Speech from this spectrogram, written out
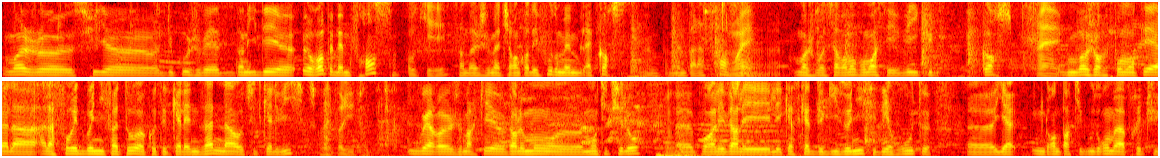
Moi, je suis. euh, du coup, je vais être dans l'idée euh, Europe et même France. Ok. Enfin, je vais m'attirer encore des foudres, même la Corse. Même, même pas la France. Ouais. hein. Moi, je vois ça vraiment pour moi, c'est véhicule Corse. Ouais, Je me vois genre pour monter à la, à la forêt de Bonifato, à côté de Calenzane, là, au-dessus de Calvi. je pas du tout. Ou vers, euh, j'ai marqué vers le mont Monticello, Mhm. pour aller vers les, les cascades de Ghisoni. C'est des routes. Il y a une grande partie goudron, mais après, tu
